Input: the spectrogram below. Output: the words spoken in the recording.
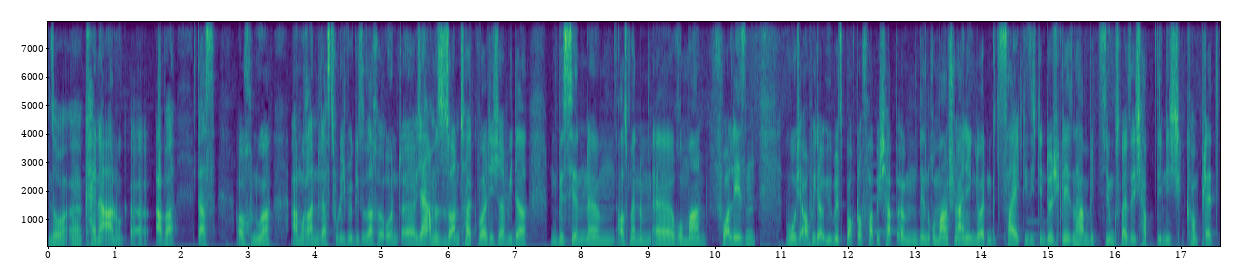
So, äh, keine Ahnung. Äh, aber das auch nur am Rande, das tue ich wirklich zur Sache. Und äh, ja, am Sonntag wollte ich ja wieder ein bisschen ähm, aus meinem äh, Roman vorlesen, wo ich auch wieder übelst Bock drauf habe. Ich habe ähm, den Roman schon einigen Leuten gezeigt, die sich den durchgelesen haben, beziehungsweise ich habe den nicht komplett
